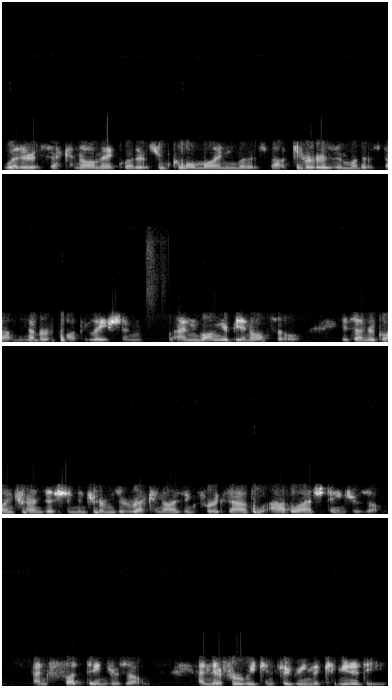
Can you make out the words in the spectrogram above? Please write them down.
whether it's economic, whether it's from coal mining, whether it's about tourism, whether it's about the number of population. And Longyearbyen also is undergoing transition in terms of recognizing, for example, avalanche danger zones and flood danger zones, and therefore reconfiguring the community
